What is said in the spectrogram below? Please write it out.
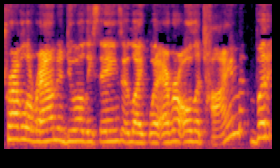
travel around and do all these things and like whatever all the time but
